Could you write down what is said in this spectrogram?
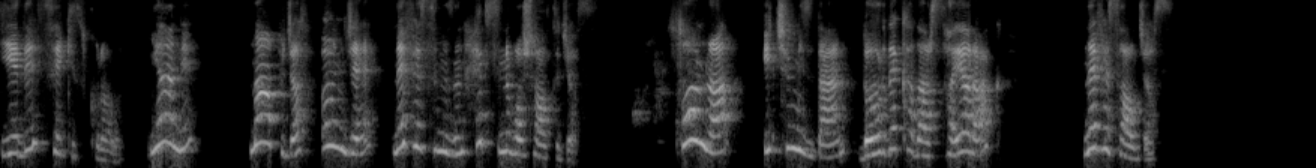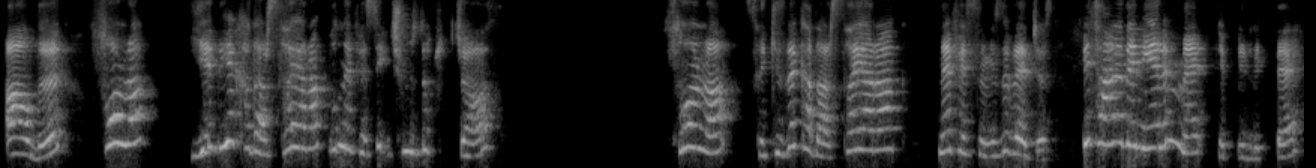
7, 8 kuralı. Yani ne yapacağız? Önce nefesimizin hepsini boşaltacağız. Sonra içimizden dörde kadar sayarak nefes alacağız. Aldık. Sonra yediye kadar sayarak bu nefesi içimizde tutacağız. Sonra sekize kadar sayarak nefesimizi vereceğiz. Bir tane deneyelim mi hep birlikte?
